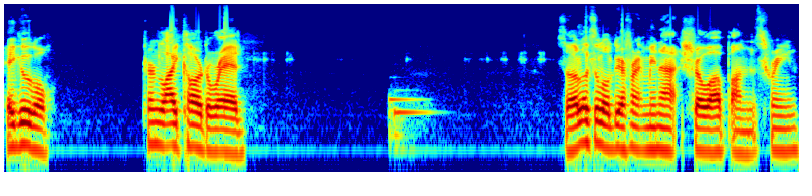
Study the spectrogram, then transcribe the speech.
Hey Google, turn the light color to red. So it looks a little different. It may not show up on the screen,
